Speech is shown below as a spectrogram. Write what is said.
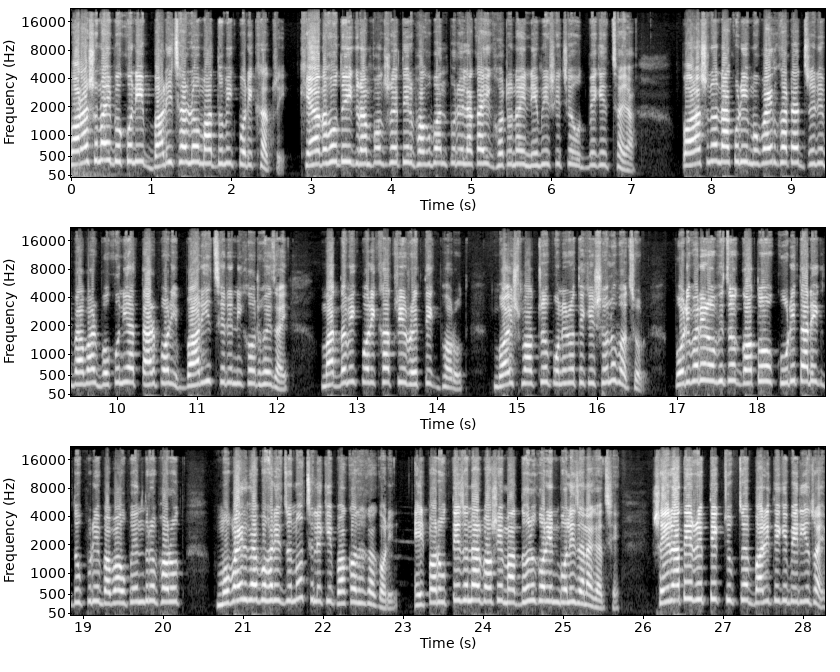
পড়াশোনায় বকুনি, বাড়ি ছাড়ল মাধ্যমিক পরীক্ষার্থী। খেয়াদহ দুই গ্রাম পঞ্চায়েতের ভগবানপুর এলাকায় ঘটনায় নেমে এসেছে উদ্বেগের ছায়া। পড়াশোনা না করে মোবাইল ঘাটার জেরে বাবার বকুনি আর তারপরই বাড়ি ছেড়ে নিখোঁজ হয়ে যায় মাধ্যমিক পরীক্ষার্থী ঋত্বিক ভরত। বয়স মাত্র পনেরো থেকে ষোলো বছর। পরিবারের অভিযোগ, গত কুড়ি তারিখ দুপুরে বাবা উপেন্দ্র ভরত মোবাইল ব্যবহারের জন্য ছেলেকে বকাধকা করেন। এরপর উত্তেজনার বশে মারধর করেন বলে জানা গেছে। সেই রাতে ঋত্বিক চুপচাপ বাড়ি থেকে বেরিয়ে যায়।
